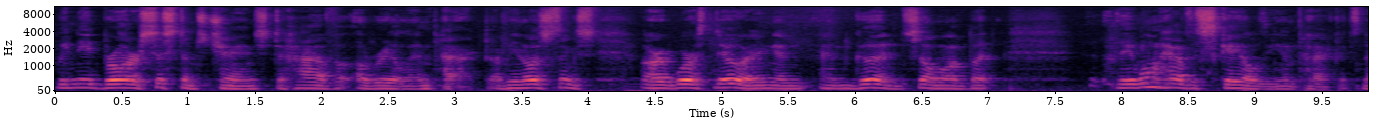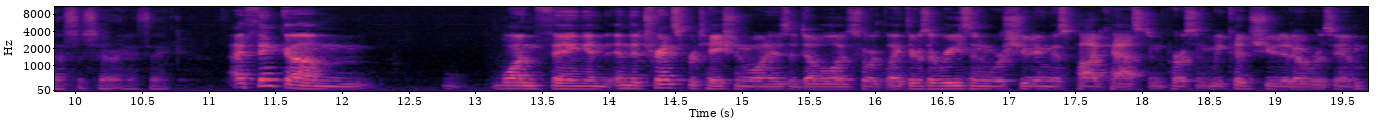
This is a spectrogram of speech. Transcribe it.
we need broader systems change to have a real impact. I mean, those things are worth doing and, and good and so on, but they won't have the scale of the impact that's necessary. I think. I think um, one thing, and, and the transportation one is a double edged sword. Like, there's a reason we're shooting this podcast in person. We could shoot it over Zoom,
